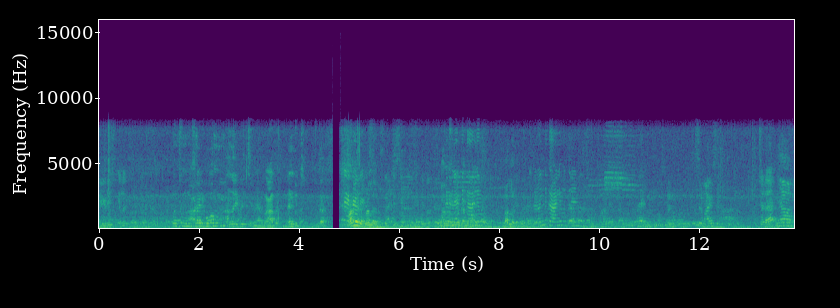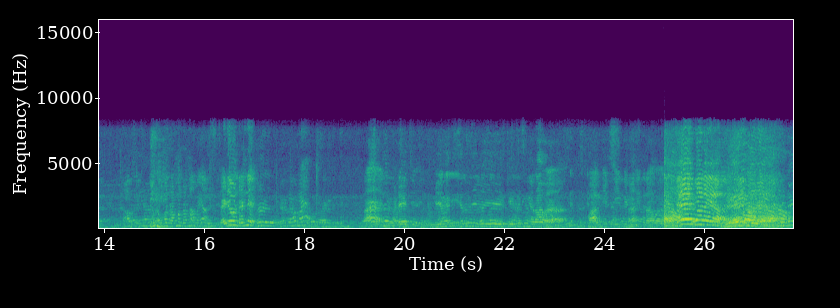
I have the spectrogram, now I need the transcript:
లేడీస్ కొంచెం ముందు సైడ్ పోవా ముందు అందరు ఇటు వచ్చి రాదా రండి వచ్చి పర్లేదు పర్లేదు వచ్చాడా రమ్మని రమ్మని రమ్మని సైడ్ ఇవ్వండి రండి రా అంటే మేమైతే చిరంజీవి కేక్ కటింగ్ రావా వాళ్ళకి టికెట్ ఇది రావా జై బాలయ్య జై బాలయ్య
